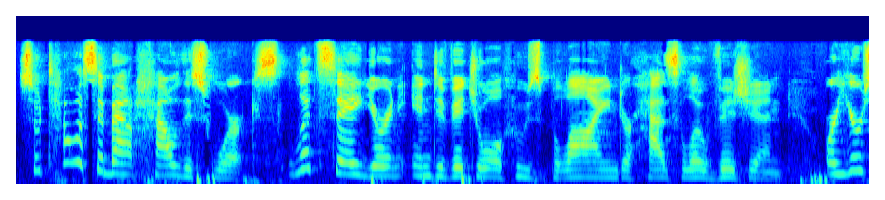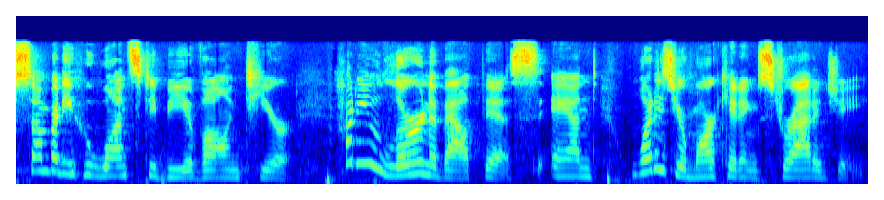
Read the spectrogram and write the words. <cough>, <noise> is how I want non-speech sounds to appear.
So tell us about how this works. Let's say you're an individual who's blind or has low vision, or you're somebody who wants to be a volunteer. How do you learn about this, and what is your marketing strategy?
